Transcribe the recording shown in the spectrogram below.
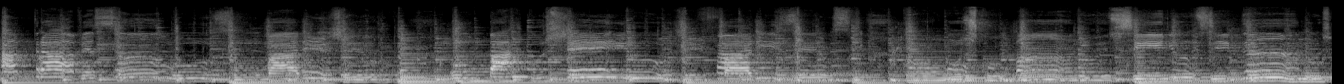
Atravessamos o mar Egeu, um barco cheio de fariseus, como os cubanos, sírios, ciganos,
